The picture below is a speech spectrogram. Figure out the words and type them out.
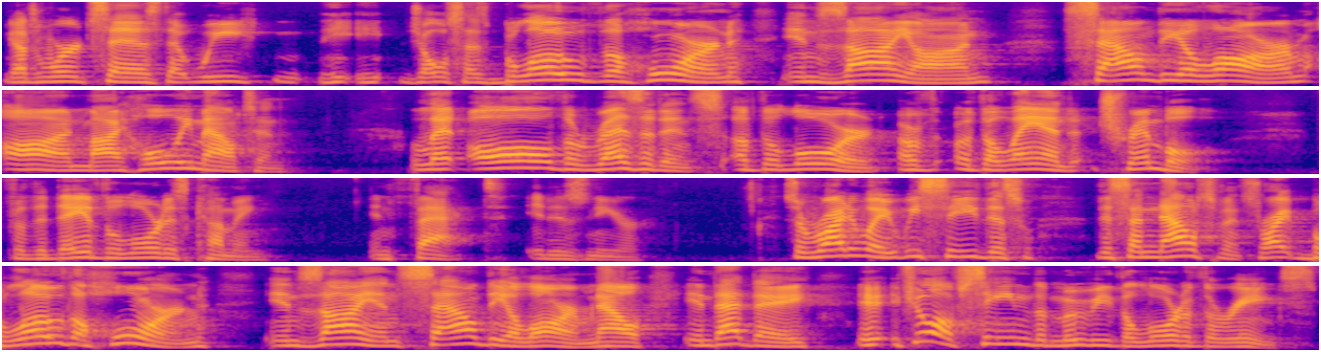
God's word says that we, he, Joel says, blow the horn in Zion, sound the alarm on my holy mountain. Let all the residents of the Lord, of, of the land, tremble, for the day of the Lord is coming. In fact, it is near. So right away, we see this, this announcements, right? Blow the horn in Zion, sound the alarm. Now, in that day, if you all have seen the movie The Lord of the Rings,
